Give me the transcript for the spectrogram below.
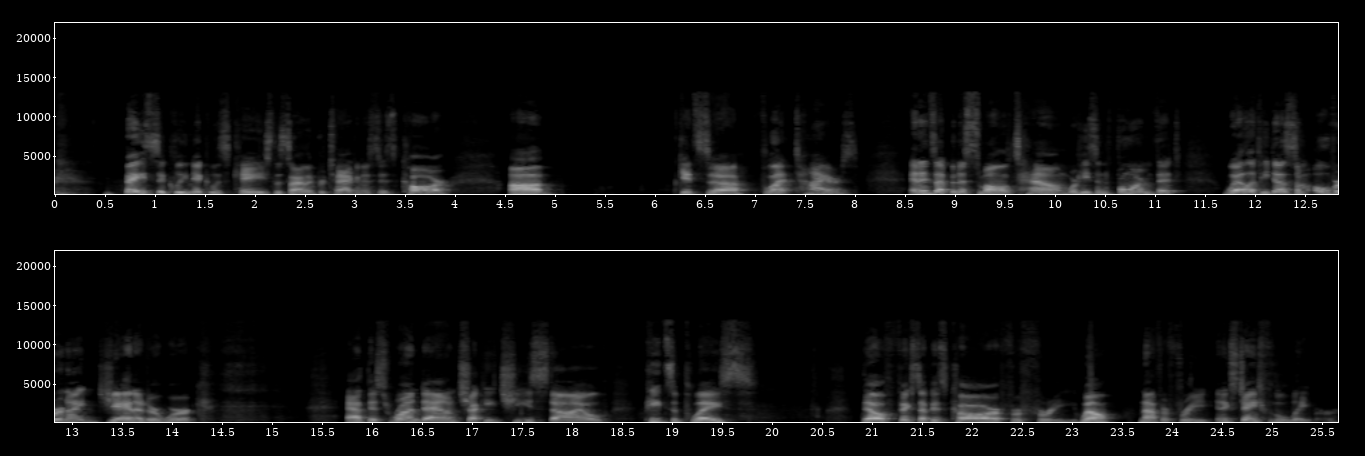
Basically, Nicolas Cage, the silent protagonist's car, uh, gets uh, flat tires and ends up in a small town where he's informed that, well, if he does some overnight janitor work at this rundown Chuck E. Cheese style pizza place, they'll fix up his car for free. Well, not for free, in exchange for the labor.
